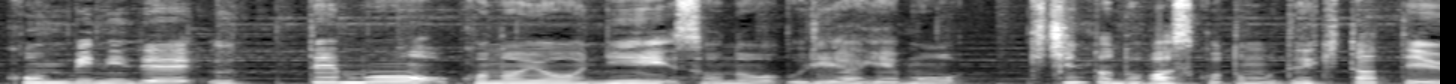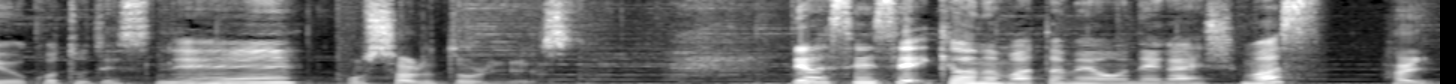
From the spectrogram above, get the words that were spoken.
コンビニで売ってもこのようにその売り上げもきちんと伸ばすこともできたっていうことですね。おっしゃる通りです。では先生今日のまとめをお願いしますはい、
